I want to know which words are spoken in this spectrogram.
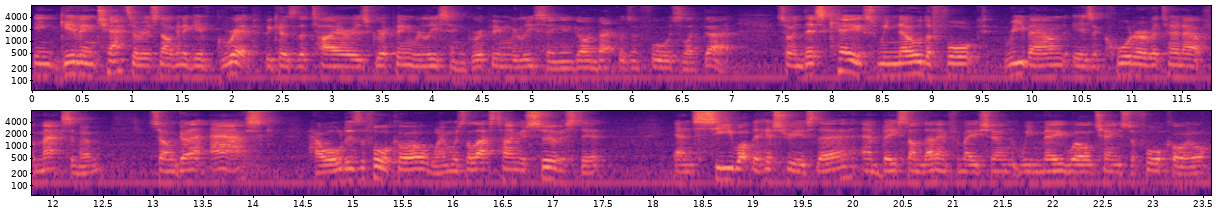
In giving chatter, it's not going to give grip because the tire is gripping, releasing, gripping, releasing, and going backwards and forwards like that. So in this case, we know the fork rebound is a quarter of a turnout for maximum. So I'm going to ask, how old is the fork oil? When was the last time you serviced it? And see what the history is there. And based on that information, we may well change the fork oil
